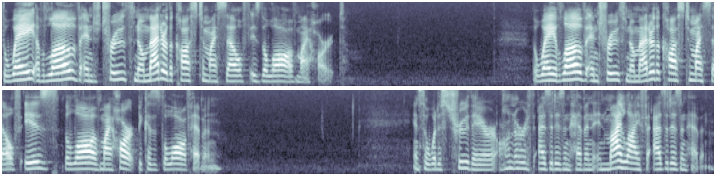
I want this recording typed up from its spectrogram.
the way of love and truth, no matter the cost to myself, is the law of my heart. The way of love and truth, no matter the cost to myself, is the law of my heart because it's the law of heaven. And so, what is true there on earth as it is in heaven, in my life as it is in heaven,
